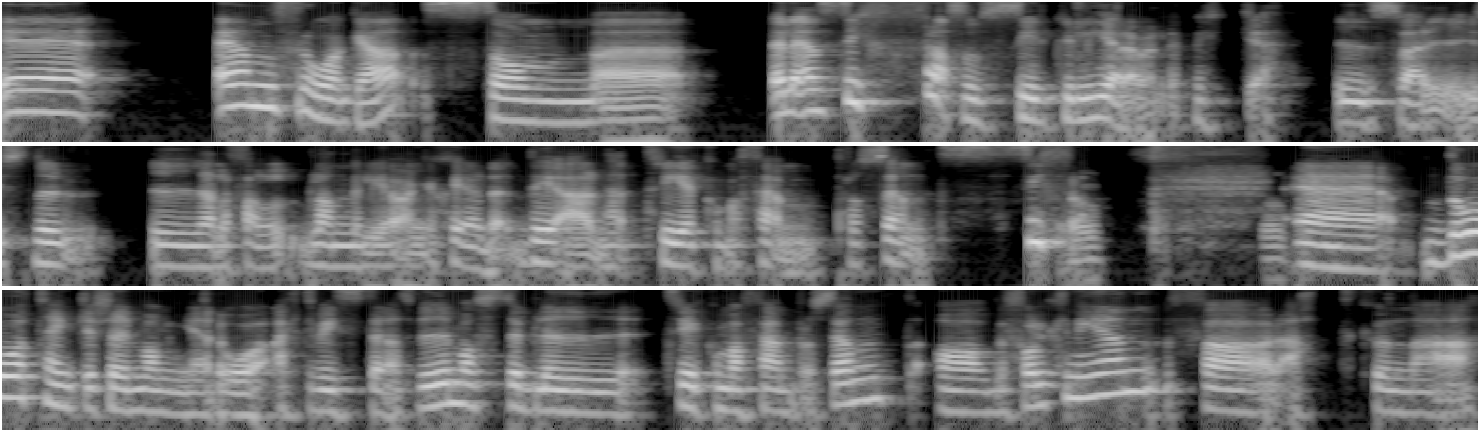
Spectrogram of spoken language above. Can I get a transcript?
Uh, en fråga som, uh, eller en siffra som cirkulerar väldigt mycket i Sverige just nu, i alla fall bland miljöengagerade, det är den här 3,5 procentssiffran. Ja. Eh, då tänker sig många då aktivister att vi måste bli 3,5 procent av befolkningen för att kunna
